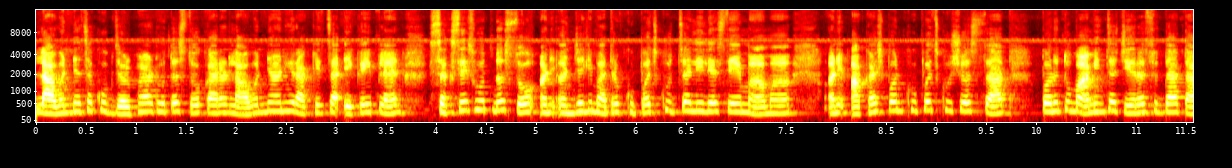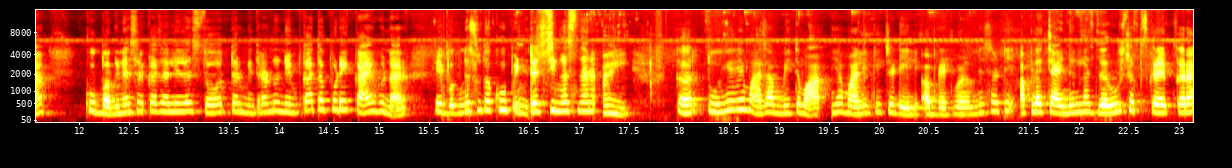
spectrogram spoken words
लावण्याचा खूप जळफळाट होत असतो. कारण लावण्य आणि राकेशचा एकही प्लॅन सक्सेस होत नसतो. आणि अंजली मात्र खूपच खुश झालेली असते. मामा आणि आकाश पण खूपच खुश असतात. परंतु मामींचा चेहरासुद्धा आता खूप बघण्यासारखा झालेला असतो. तर मित्रांनो नेमका आता पुढे काय होणार हे बघणंसुद्धा खूप इंटरेस्टिंग असणार आहे. तर तूही रे माझा मितवा या मालिकेचे डेली अपडेट मिळवण्यासाठी आपल्या चॅनलला जरूर सबस्क्राईब करा.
